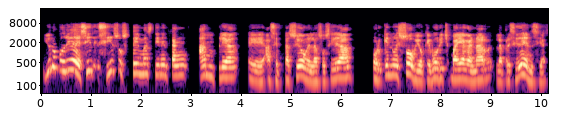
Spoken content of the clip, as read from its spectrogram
Y uno podría decir, si esos temas tienen tan amplia eh, aceptación en la sociedad, ¿por qué no es obvio que Boric vaya a ganar la presidencia?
